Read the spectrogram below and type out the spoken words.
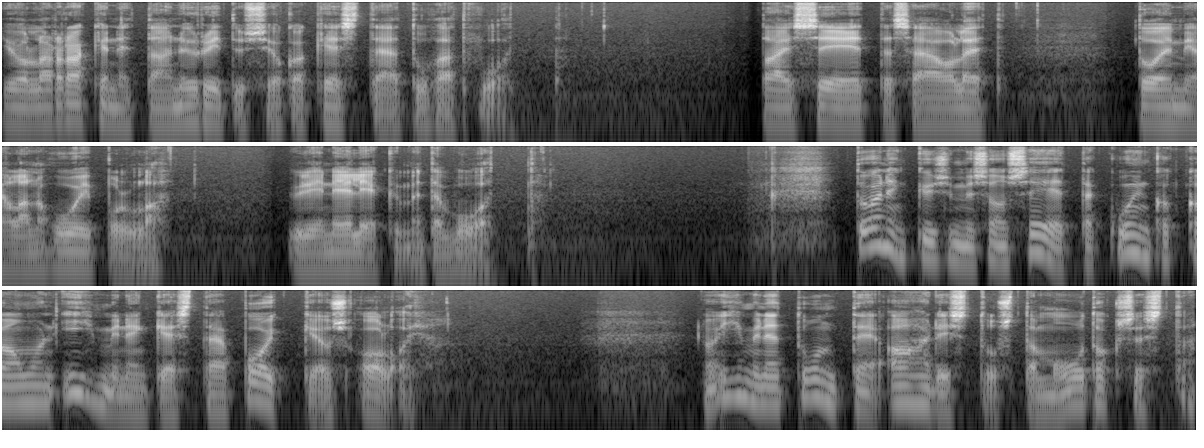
joilla rakennetaan yritys, joka kestää tuhat vuotta. Tai se, että sä olet toimialan huipulla yli 40 vuotta. Toinen kysymys on se, että kuinka kauan ihminen kestää poikkeusoloja. No ihminen tuntee ahdistusta muutoksesta,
